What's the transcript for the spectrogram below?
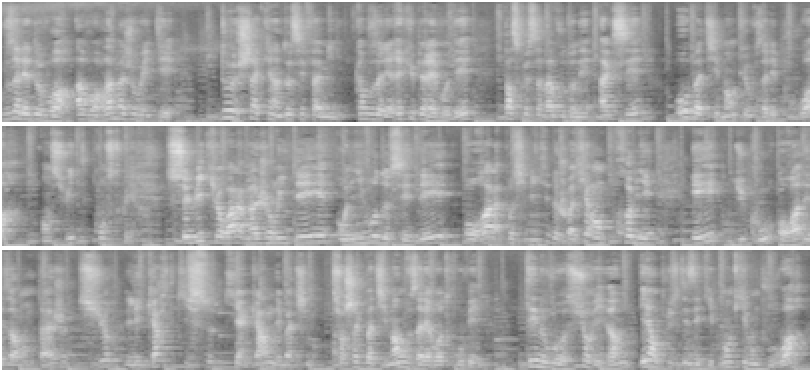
vous allez devoir avoir la majorité de chacun de ces familles quand vous allez récupérer vos dés, parce que ça va vous donner accès aux bâtiments que vous allez pouvoir ensuite construire. Celui qui aura la majorité au niveau de ses dés aura la possibilité de choisir en premier et du coup aura des avantages sur les cartes qui, se- qui incarnent des bâtiments. Sur chaque bâtiment, vous allez retrouver des nouveaux survivants et en plus des équipements qui vont pouvoir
